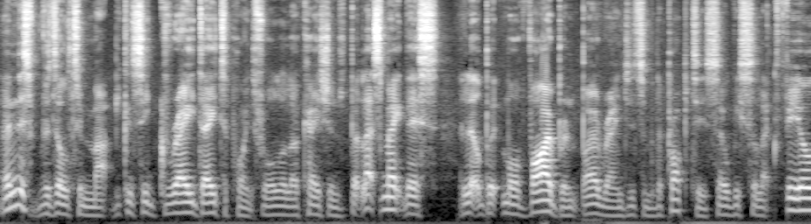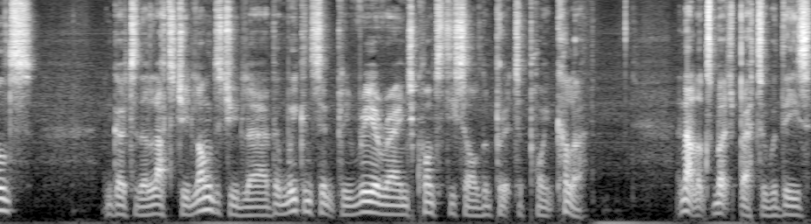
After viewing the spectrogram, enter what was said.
In this resulting map, you can see grey data points for all the locations, but let's make this a little bit more vibrant by arranging some of the properties. So we select fields and go to the latitude longitude layer, then we can simply rearrange quantity sold and put it to point color. And that looks much better with these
